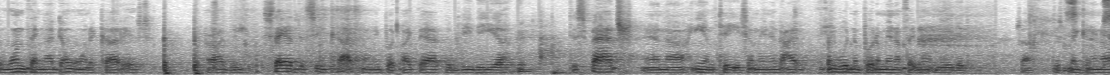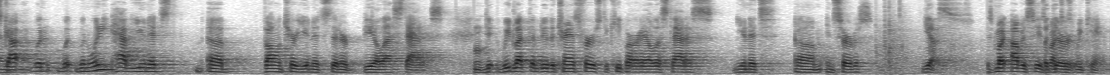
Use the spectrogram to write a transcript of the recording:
the one thing I don't want to cut is, or I'd be sad to see cut, let me put it like that, would be the uh, dispatch and uh, EMTs. I mean, and I, he wouldn't have put them in if they weren't needed. So just making an argument. Scott, when, when we have units, uh, volunteer units that are BLS status, Mm-hmm. d- we let them do the transfers to keep our ALS status units um, in service? Yes. As much, obviously, as But much as there- we can.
